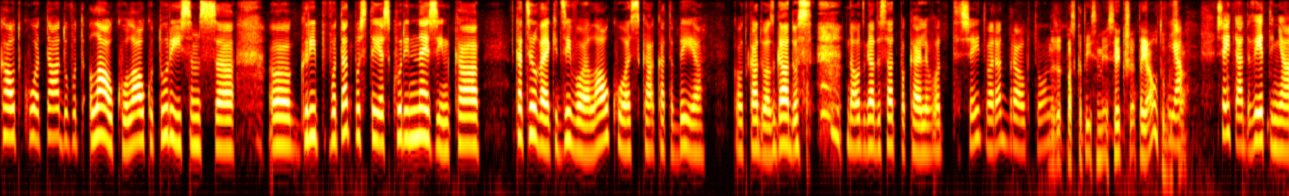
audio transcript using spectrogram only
kaut ko tādu vot, lauku, lauku turisms, uh, uh, grib vot, atpūsties, kuri nezina, kā, kā cilvēki dzīvoja laukos, kā, kā tā bija kaut kādos gados, daudz gadus atpakaļ. Vot šeit var atbraukt. Un... Nu, tad paskatīsimies iekšā tajā autobusā. Jā, šeit tāda vietiņā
